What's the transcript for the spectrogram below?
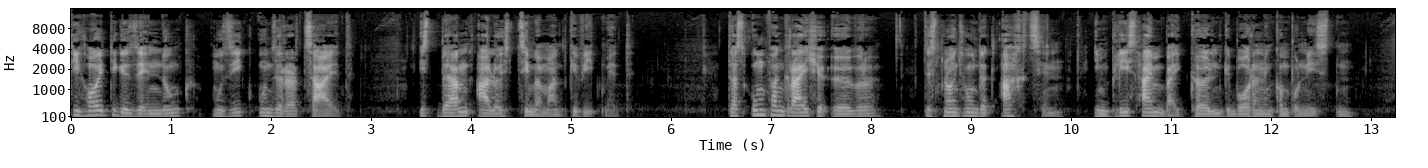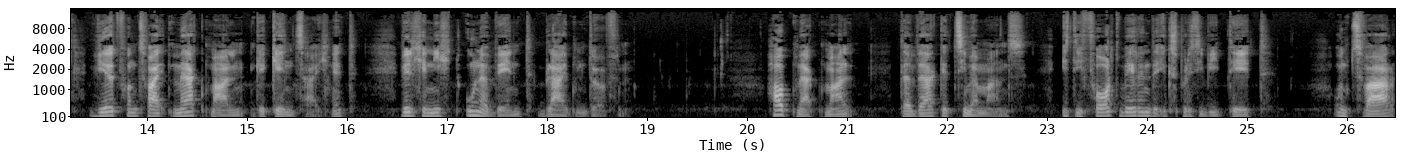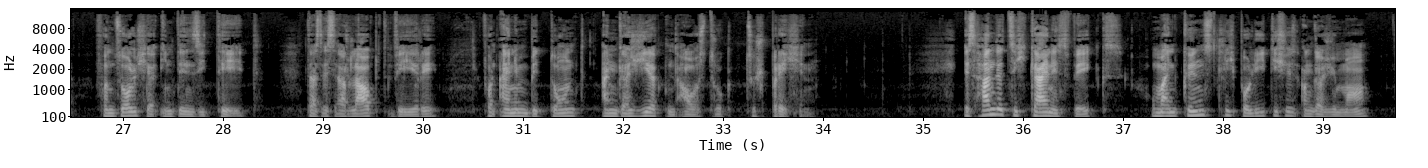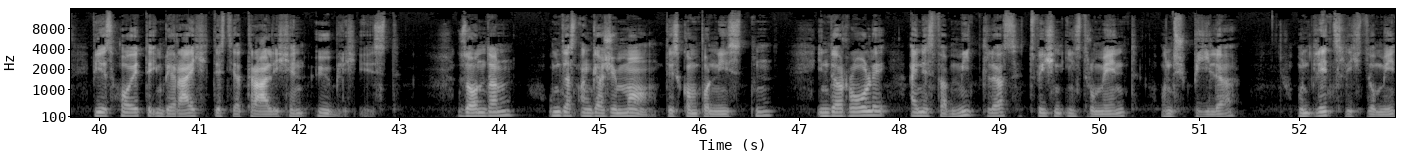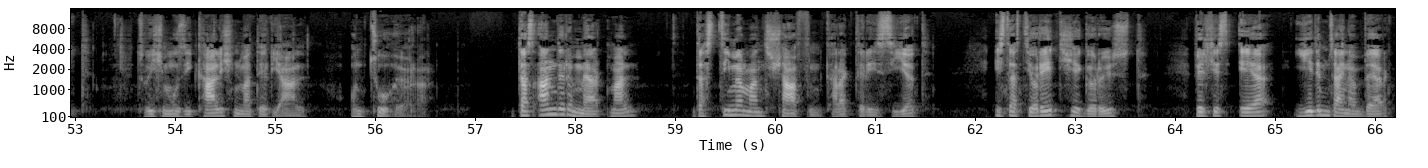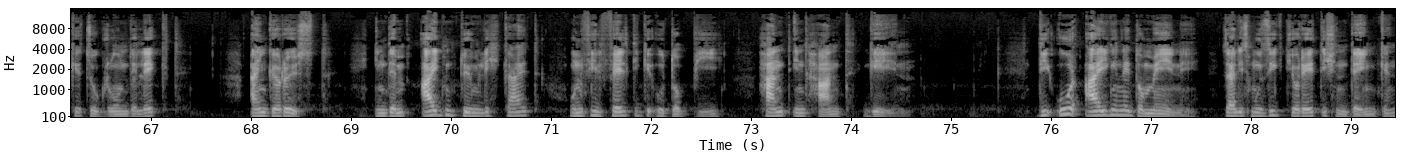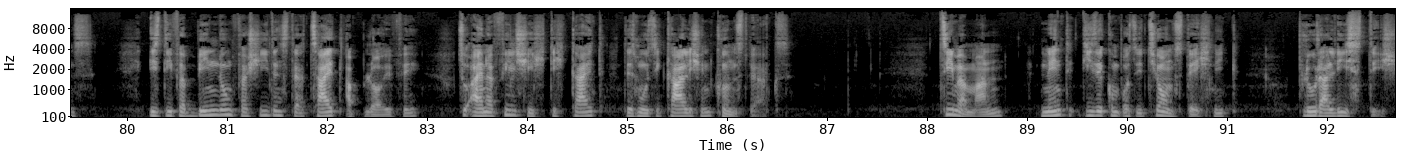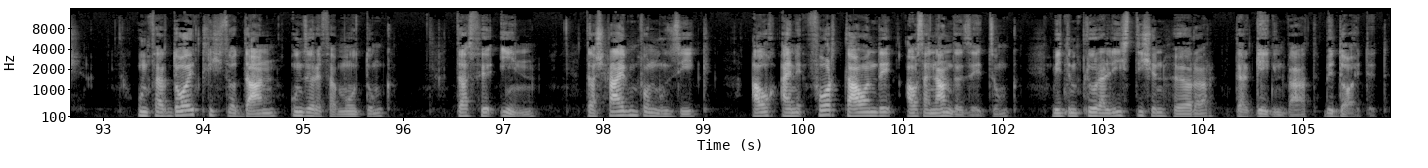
Die heutige Sendung Musik unserer Zeit ist Bernd Alois Zimmermann gewidmet. Das umfangreiche Övre des 1918 in Bliesheim bei Köln geborenen Komponisten wird von zwei Merkmalen gekennzeichnet, welche nicht unerwähnt bleiben dürfen. Hauptmerkmal der Werke Zimmermanns ist die fortwährende Expressivität, und zwar von solcher Intensität, dass es erlaubt wäre, von einem betont engagierten Ausdruck zu sprechen. Es handelt sich keineswegs um ein künstlich-politisches Engagement, wie es heute im Bereich des Theatralischen üblich ist, sondern um das Engagement des Komponisten in der Rolle eines Vermittlers zwischen Instrument und Spieler und letztlich somit zwischen musikalischem Material und Zuhörer. Das andere Merkmal, das Zimmermanns Schaffen charakterisiert, ist das theoretische Gerüst, welches er jedem seiner Werke zugrunde legt, ein Gerüst, in dem Eigentümlichkeit und vielfältige Utopie Hand in Hand gehen. Die ureigene Domäne seines musiktheoretischen Denkens ist die Verbindung verschiedenster Zeitabläufe zu einer Vielschichtigkeit des musikalischen Kunstwerks. Zimmermann nennt diese Kompositionstechnik pluralistisch und verdeutlicht sodann unsere Vermutung, dass für ihn das Schreiben von Musik auch eine fortdauernde Auseinandersetzung mit dem pluralistischen Hörer der Gegenwart bedeutet.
